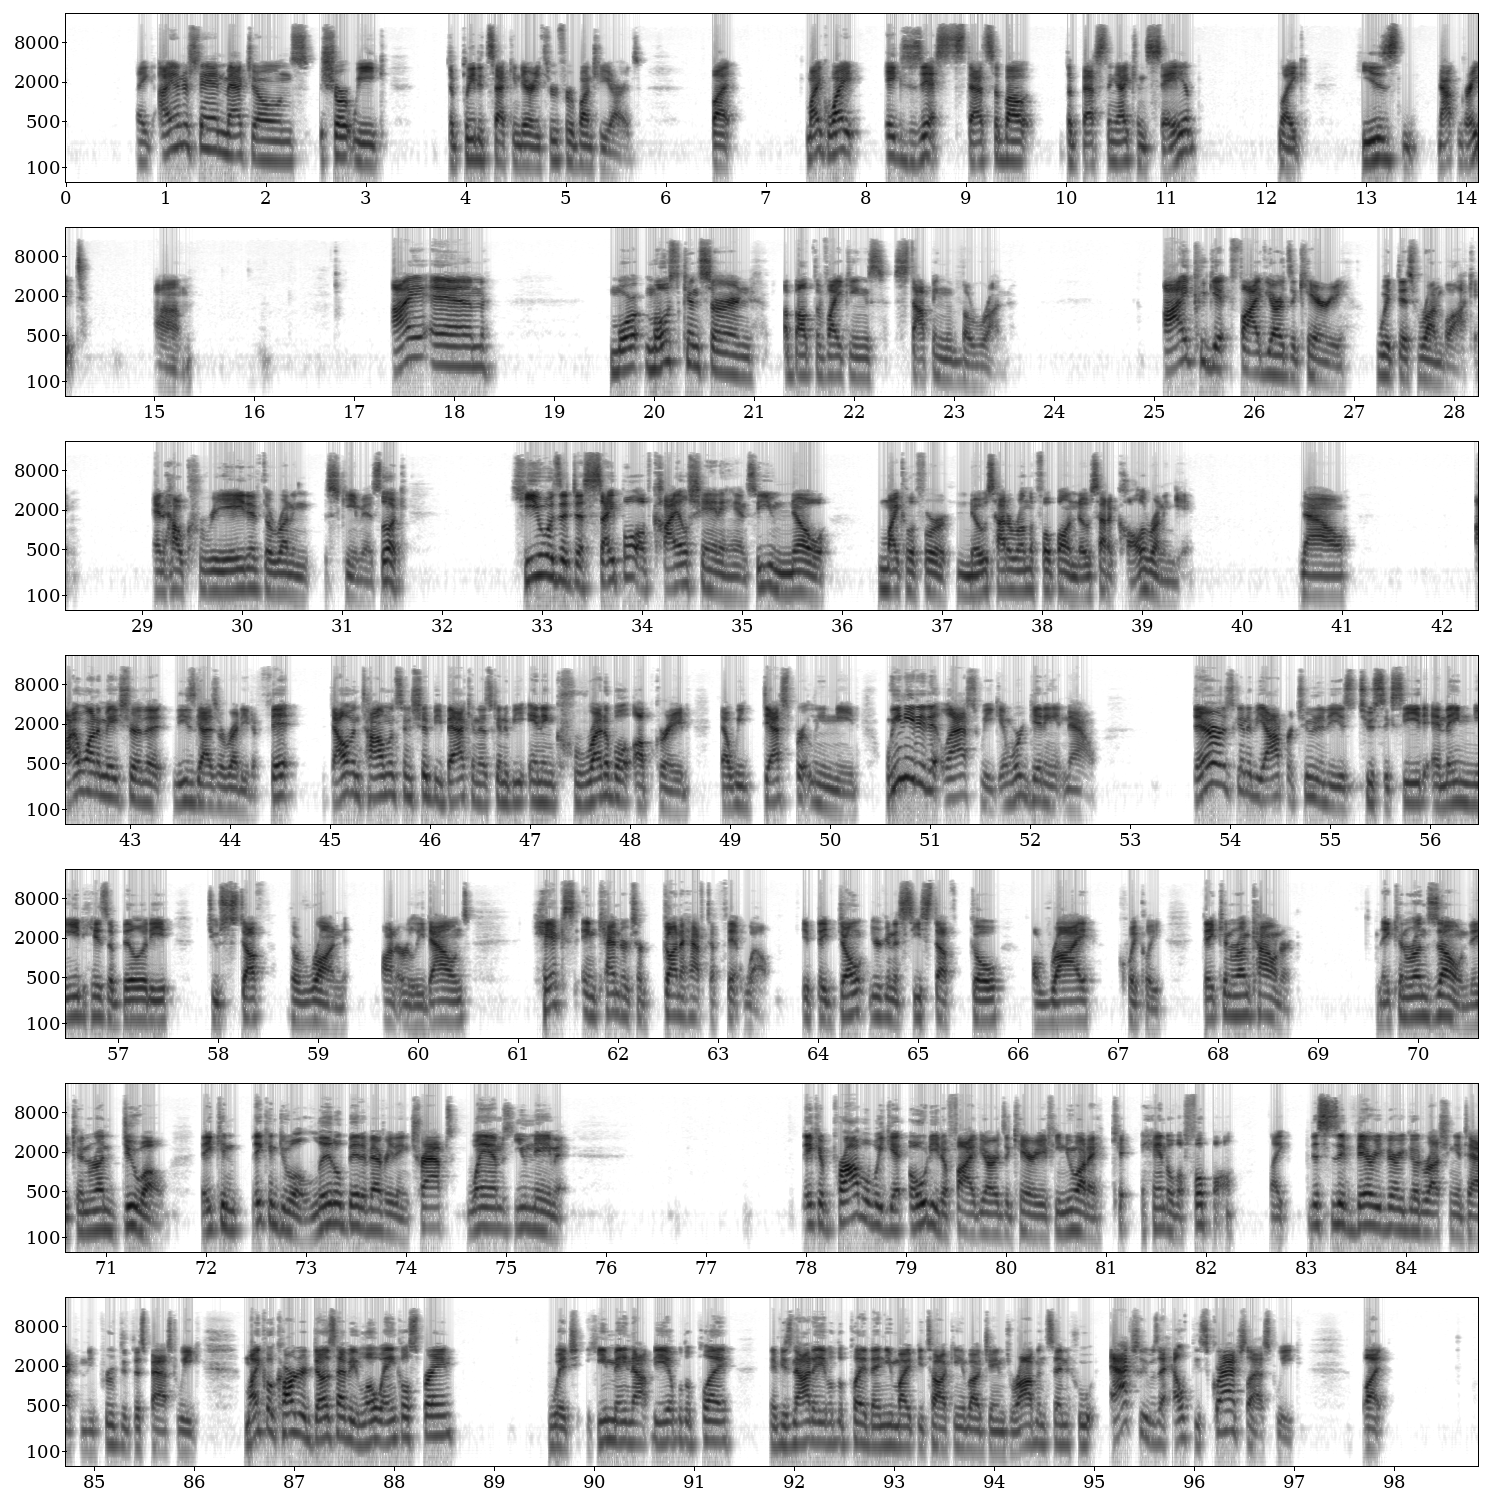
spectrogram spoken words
Like I understand Mac Jones, short week, depleted secondary, threw for a bunch of yards. But Mike White exists. That's about the best thing I can say. Like he's not great. Um, I am more most concerned about the Vikings stopping the run. I could get five yards of carry with this run blocking and how creative the running scheme is. Look, he was a disciple of Kyle Shanahan, so you know Mike LaFleur knows how to run the football and knows how to call a running game. Now, I want to make sure that these guys are ready to fit. Dalvin Tomlinson should be back, and that's going to be an incredible upgrade that we desperately need. We needed it last week, and we're getting it now. There's going to be opportunities to succeed, and they need his ability to stuff the run on early downs. Hicks and Kendricks are going to have to fit well. If they don't, you're going to see stuff go awry quickly. They can run counter. They can run zone. They can run duo. They can they can do a little bit of everything. Traps, whams, you name it they could probably get Odie to five yards of carry if he knew how to handle the football. Like this is a very, very good rushing attack, and he proved it this past week. Michael Carter does have a low ankle sprain, which he may not be able to play. If he's not able to play, then you might be talking about James Robinson, who actually was a healthy scratch last week. But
